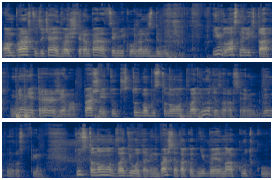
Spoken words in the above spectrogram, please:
ампераж тут, звичайно, 24 ампера, цим нікого вже не здивуєш. І, власне, ліхтар. В нього є три режими. Перший тут, тут мабуть, встановлено два діоди, зараз я їм вимкну, розповім. Тут встановлено два діода. Він бачите, так от ніби на кутку.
